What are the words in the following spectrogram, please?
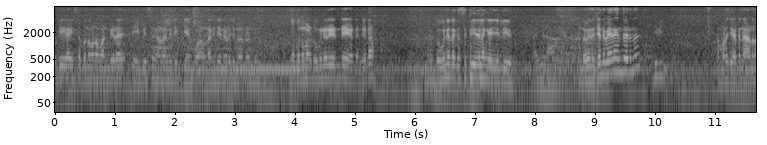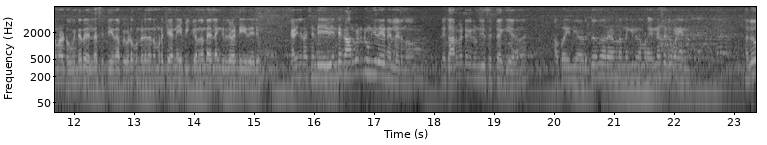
ഓക്കെ ഗൈസ് അപ്പോൾ നമ്മുടെ വണ്ടിയുടെ എ ബി എസ് കാണാൻ ചെക്ക് ചെയ്യാൻ പോകണം അരിജനെ വിളിച്ചിട്ടുണ്ട്? അപ്പോൾ നമ്മുടെ ഡൊമിനറിന്റെ ഏട്ടൻ ചേട്ടാ. ഡൊമിനറൊക്കെ സെറ്റ് ചെയ്തെല്ലാം കഴിഞ്ഞില്ലയോ ഡൊമിനർ ചേട്ടന്റെ പേര് എന്തുവായിരുന്നു? നമ്മുടെ ചേട്ടനാണ് നമ്മുടെ ഡോമിനർ എല്ലാം സെറ്റ് ചെയ്യുന്നത്. അപ്പോൾ ഇവിടെ കൊണ്ടുവരുന്നത് നമ്മുടെ ചേട്ടനെ ഏൽപ്പിക്കണമെന്നുണ്ട് എല്ലാം ഗ്രിജുവേറ്റ് ചെയ്ത് തരും. കഴിഞ്ഞ പ്രാവശ്യം എന്റെ കാർബേറ്റ് ട്യൂൺ ചെയ്ത് എന്റെ കാർബേറ്റൊക്കെ ട്യൂൺ സെറ്റ് സെറ്റാക്കിയായിരുന്നു. അപ്പോൾ ഇനി അടുത്തതെന്ന് പറയുകയാണെന്നുണ്ടെങ്കിൽ നമ്മുടെ എൻ എസ് ഒക്കെ പണിയുന്നു. ഹലോ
